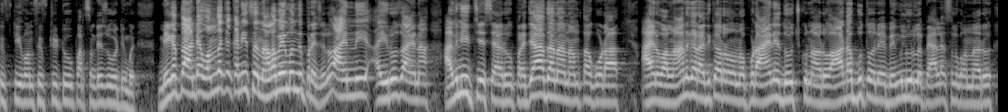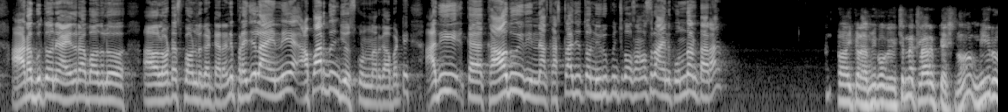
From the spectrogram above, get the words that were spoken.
fifty one fifty two percentage voting పడి మిగతా అంటే వందకి కనీసం నలభై మంది ప్రజలు ఆయన్ని ఈరోజు ఆయన అవినీతి చేశారు ప్రజాధనాన్ని అంతా కూడా ఆయన వాళ్ళ నాన్నగారు అధికారంలో ఉన్నప్పుడు ఆయనే దోచుకున్నారు ఆ డబ్బుతోనే బెంగళూరులో ప్యాలెస్లు కొన్నారు ఆ డబ్బుతోనే హైదరాబాద్లో లోటస్ పాండ్లు కట్టారని ప్రజలు ఆయన్ని అపార్థం చేసుకుంటున్నారు కాబట్టి అది కాదు ఇది నా కష్టాజితో నిరూపించుకోవాల్సిన అవసరం ఆయనకు ఉందంటారా? ఇక్కడ మీకు ఒక చిన్న క్లారిఫికేషన్. మీరు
